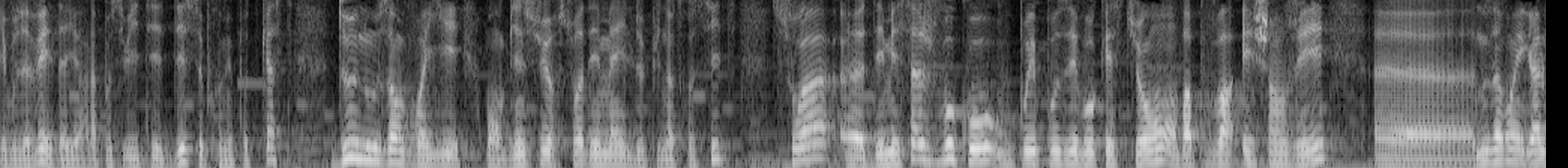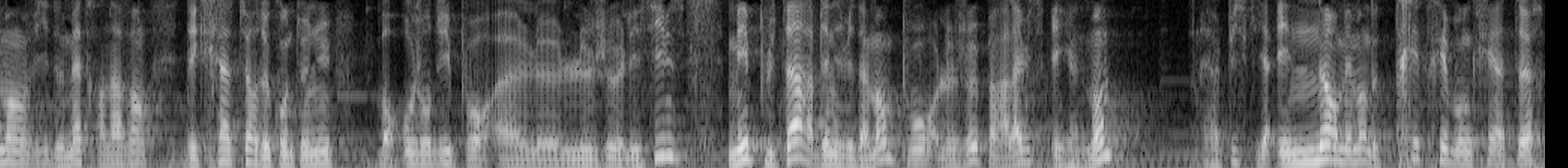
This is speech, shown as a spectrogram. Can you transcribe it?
et vous avez d'ailleurs la possibilité dès ce premier podcast de nous envoyer bon bien sûr soit des mails depuis notre site, soit euh, des messages vocaux. Vous pouvez poser vos questions on va pouvoir échanger. Euh, nous avons également envie de mettre en avant des créateurs de contenu Bon, aujourd'hui pour euh, le, jeu Les Sims, mais plus tard, bien évidemment, pour le jeu Paralives également, euh, puisqu'il y a énormément de très très bons créateurs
